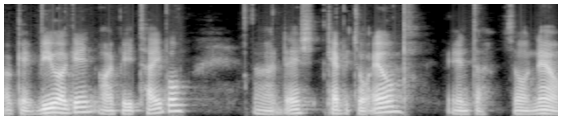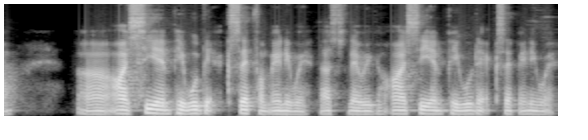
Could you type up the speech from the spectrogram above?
Okay, view again, IP table, uh, dash capital L, enter. So now uh, ICMP will be accept from anywhere. That's there we go. ICMP be accept anywhere.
